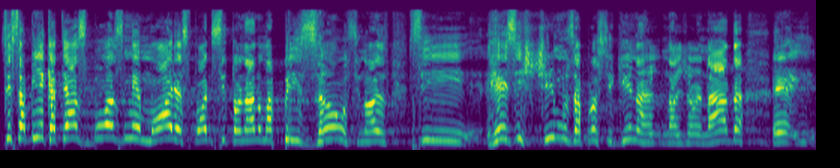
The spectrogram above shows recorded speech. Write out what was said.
Você sabia que até as boas memórias podem se tornar uma prisão se nós se resistirmos a prosseguir na, na jornada é,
